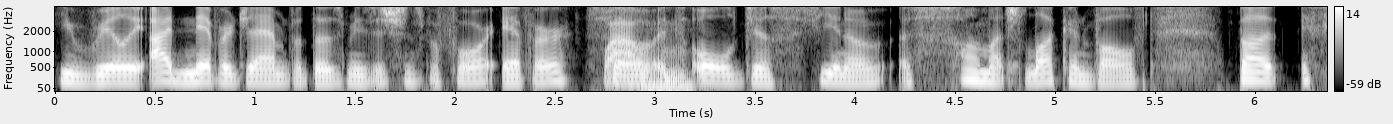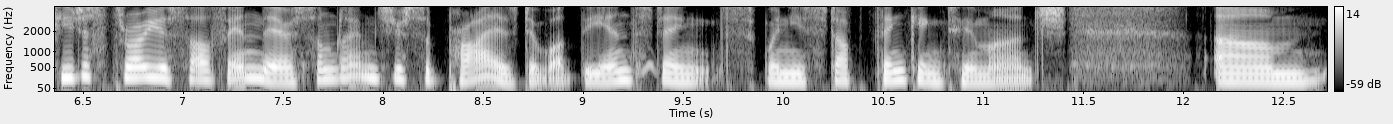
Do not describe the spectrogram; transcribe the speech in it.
you really, I'd never jammed with those musicians before ever. So Wow. it's all just you know, uh, so much luck involved. But if you just throw yourself in there, sometimes you're surprised at what the instincts when you stop thinking too much. Um,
